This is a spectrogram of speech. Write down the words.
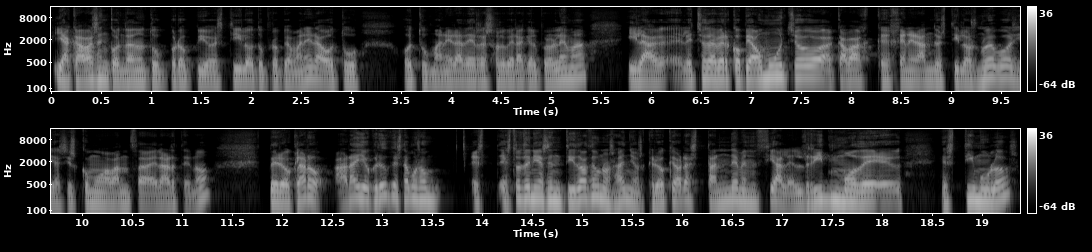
y acabas encontrando tu propio estilo, tu propia manera o tu, o tu manera de resolver aquel problema. Y la- el hecho de haber copiado mucho acaba generando estilos nuevos y así es como avanza el arte, ¿no? Pero claro, ahora yo creo que estamos a un- es- Esto tenía sentido hace unos años. Creo que ahora es tan demencial el ritmo de estímulos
